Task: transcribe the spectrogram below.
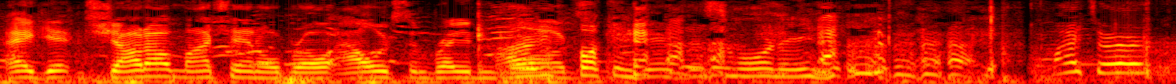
Hey, get shout out my channel, bro. Alex and Braden I already fucking did this morning. my turn.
